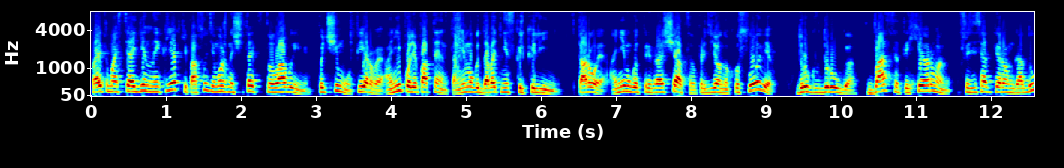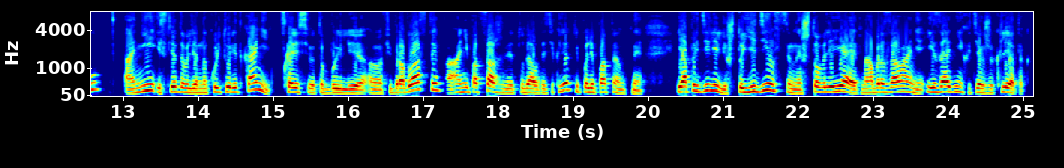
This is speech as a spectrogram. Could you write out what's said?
Поэтому остеогенные клетки, по сути, можно считать стволовыми. Почему? Первое, они полипатенты, они могут давать несколько линий. Второе, они могут превращаться в определенных условиях друг в друга. Бассет и Херман в 1961 году они исследовали на культуре тканей, скорее всего это были э, фибробласты, они подсаживали туда вот эти клетки полипатентные и определили, что единственное, что влияет на образование из одних и тех же клеток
